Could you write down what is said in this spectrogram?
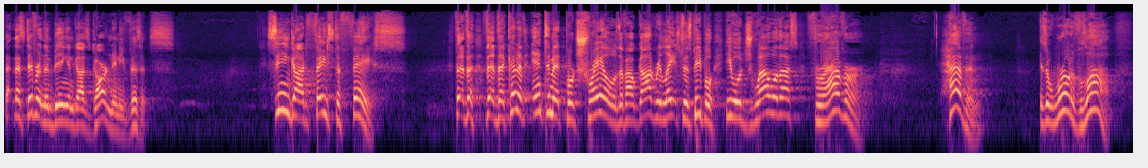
that, that's different than being in God's garden and he visits seeing God face to face. The, the, the, the, kind of intimate portrayals of how God relates to his people, he will dwell with us forever. Heaven is a world of love.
